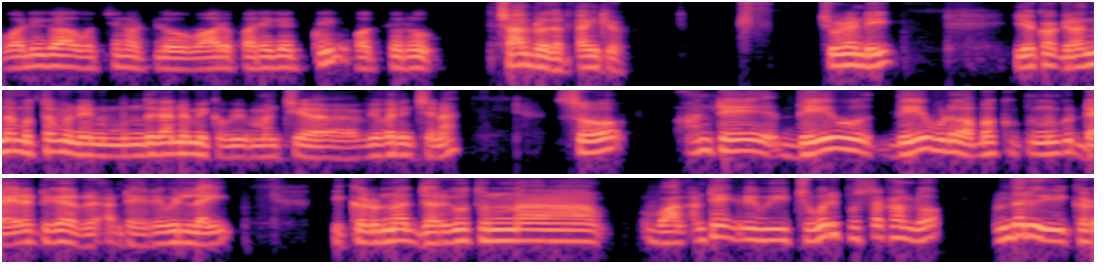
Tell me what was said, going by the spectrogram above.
వడిగా వచ్చినట్లు వారు పరిగెత్తి వత్తురు. చాలు బ్రదర్. థ్యాంక్ యూ చూడండి ఈ యొక్క గ్రంథం మొత్తం నేను ముందుగానే మీకు మంచిగా వివరించిన. సో అంటే దేవు దేవుడు అబ్బకు డైరెక్ట్గా అంటే రివిల్ అయి ఇక్కడున్న జరుగుతున్న వాళ్ళ అంటే ఈ చివరి పుస్తకాల్లో అందరూ ఇక్కడ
